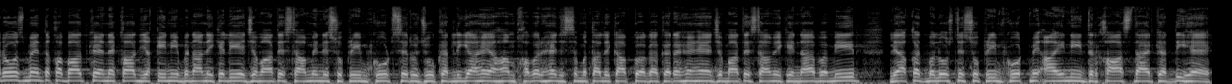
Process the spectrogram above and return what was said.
रोज़ में इंतबात का इनका यकीनी बनाने के लिए जमात इस्लामी ने सुप्रीम कोर्ट से रजू कर लिया है। अहम खबर है, जिससे मुतालिक आपको आगाह कर रहे हैं, जमात इस्लामी के नायब अमीर लियाकत बलोच ने सुप्रीम कोर्ट में आइनी दरख्वास्त दायर कर दी है।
